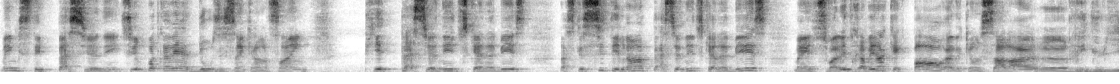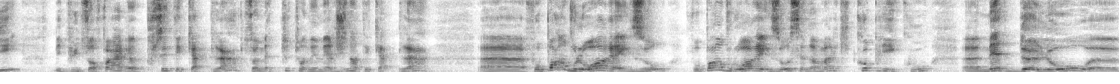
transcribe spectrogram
même si tu es passionné, tu n'iras pas travailler à 12,55$ puis être passionné du cannabis. Parce que si tu es vraiment passionné du cannabis, ben, tu vas aller travailler en quelque part avec un salaire euh, régulier. Et puis, tu vas faire euh, pousser tes quatre plants. Puis tu vas mettre toute ton énergie dans tes quatre plants. Euh, faut pas en vouloir à EXO. Faut pas en vouloir à EXO. C'est normal qu'ils coupent les coûts. Euh, mettre de l'eau. Euh,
